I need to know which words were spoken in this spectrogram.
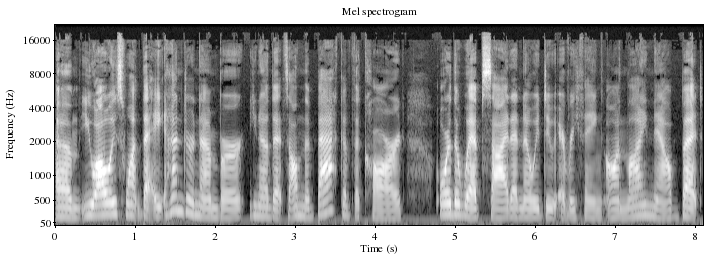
Um, you always want the 800 number, you know, that's on the back of the card or the website. I know we do everything online now, but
